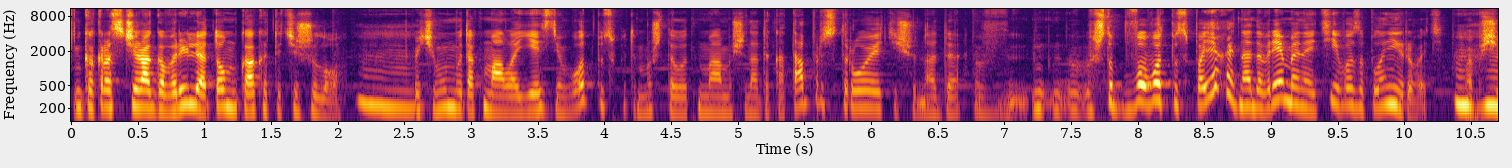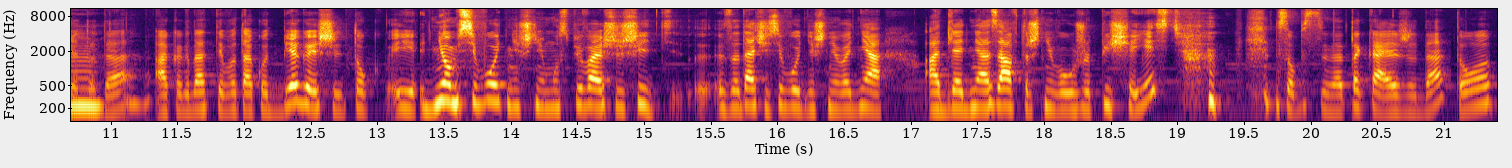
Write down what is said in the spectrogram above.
И как раз вчера говорили о том, как это тяжело. Mm. Почему мы так мало ездим в отпуск, потому что вот нам еще надо кота пристроить, еще надо... В... Чтобы в отпуск поехать, надо время найти его запланировать, mm-hmm. вообще-то, да? А когда ты вот так вот бегаешь и, только... и днем сегодняшним успеваешь решить э, задачи сегодняшнего дня, а для дня завтрашнего уже пища есть, собственно, такая же, да, то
